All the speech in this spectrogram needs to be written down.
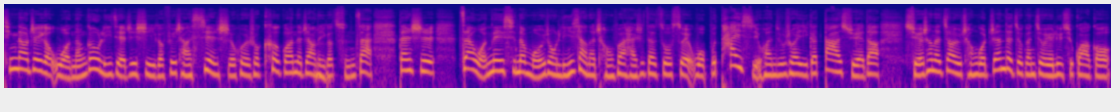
听到这个，我能够理解这是一个非常现实或者说客观的这样的一个存在。但是在我内心的某一种理想的成分还是在作祟。我不太喜欢，就是说一个大学的学生的教育。教育成果真的就跟就业率去挂钩，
